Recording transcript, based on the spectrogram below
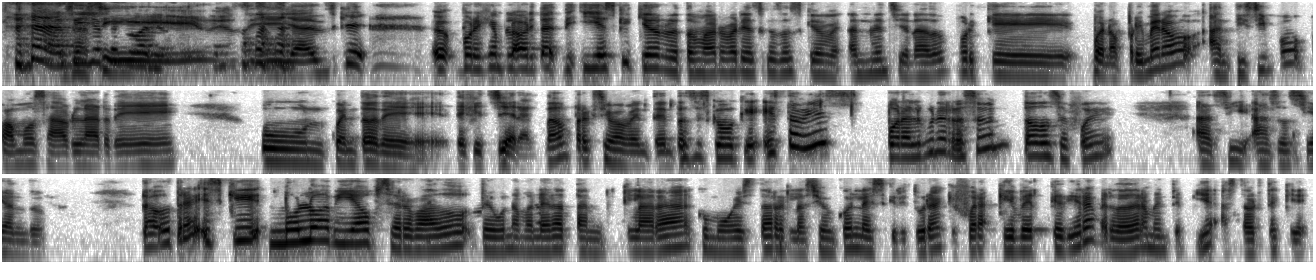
sí, sí, sí, ya es que, eh, por ejemplo, ahorita, y es que quiero retomar varias cosas que me han mencionado, porque, bueno, primero anticipo, vamos a hablar de un cuento de, de Fitzgerald, ¿no? Próximamente. Entonces, como que esta vez, por alguna razón, todo se fue así asociando. La otra es que no lo había observado de una manera tan clara como esta relación con la escritura que fuera, que, que diera verdaderamente pie hasta ahorita que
